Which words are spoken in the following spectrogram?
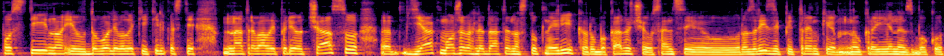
постійно і в доволі великій кількості на тривалий період часу? Е, як може виглядати наступний рік, грубо кажучи, у сенсі у розрізі підтримки України з боку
